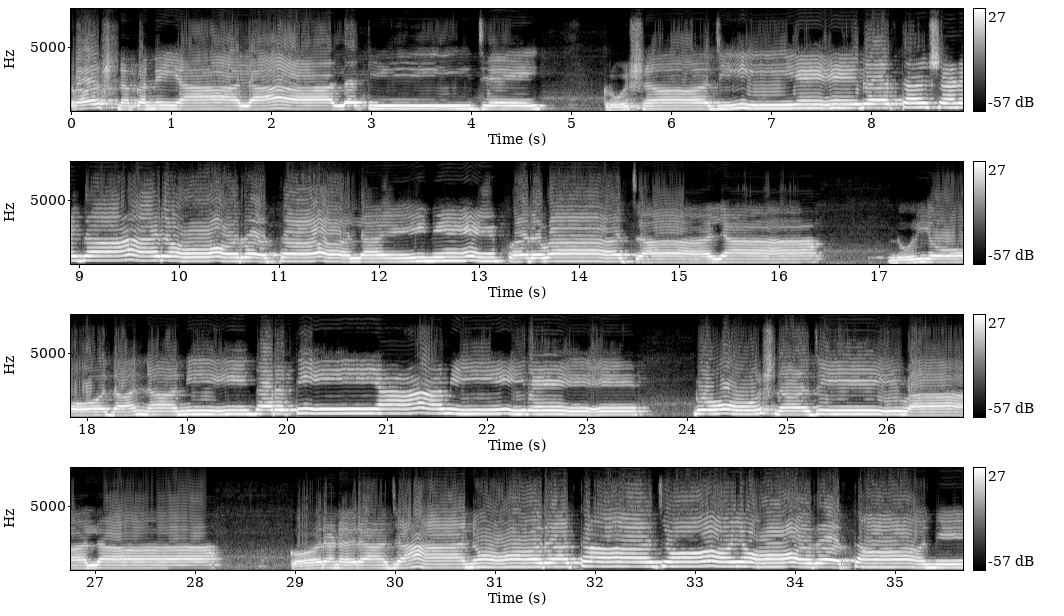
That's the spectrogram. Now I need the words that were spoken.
કૃષ્ણ કનૈયા લાલ કી જય. કૃષ્ણજીએ રથ શણગારો, રથ લઈને ફરવા ચાલ્યા. દુર્યોધનની ધરતી આવી રે. કૃષ્ણજી વાલા કરણ રાજાનો રથ જોયો રથને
